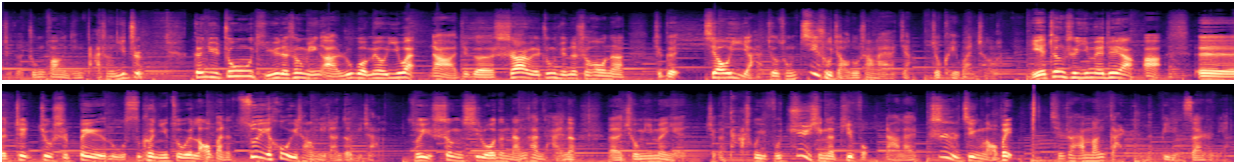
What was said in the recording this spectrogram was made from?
这个中方已经达成一致。根据中欧体育的声明啊，如果没有意外啊，这个十二月中旬的时候呢，这个交易啊就从技术角度上来讲就可以完成了。也正是因为这样啊，呃，这就是贝鲁斯科尼作为老板的最后一场米兰德比战了。所以圣西罗的南看台呢，呃，球迷们也这个打出一幅巨型的 tifo 啊来致敬老贝，其实还蛮感人的，毕竟三十年了。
